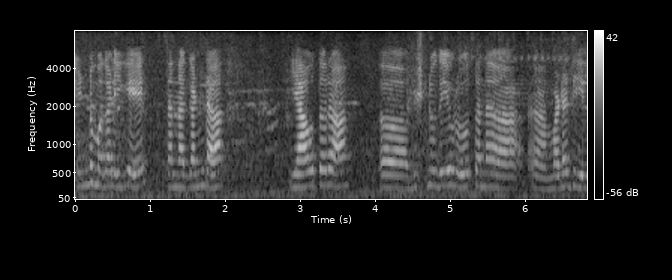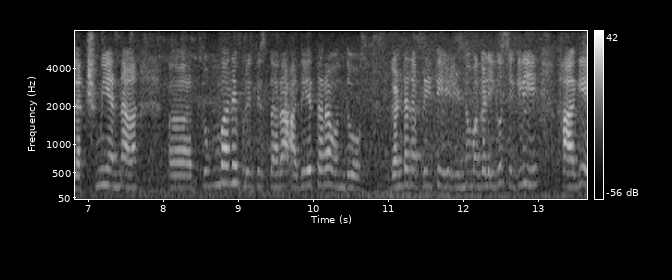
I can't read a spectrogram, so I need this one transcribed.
ಹೆಣ್ಣು ಮಗಳಿಗೆ ತನ್ನ ಗಂಡ ಯಾವ ಥರ ವಿಷ್ಣು ದೇವರು ತನ್ನ ಮಡದಿ ಲಕ್ಷ್ಮಿಯನ್ನು ತುಂಬಾ ಪ್ರೀತಿಸ್ತಾರ. ಅದೇ ಥರ ಒಂದು ಗಂಡನ ಪ್ರೀತಿ ಹೆಣ್ಣು ಮಗಳಿಗೂ ಸಿಗಲಿ. ಹಾಗೆ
